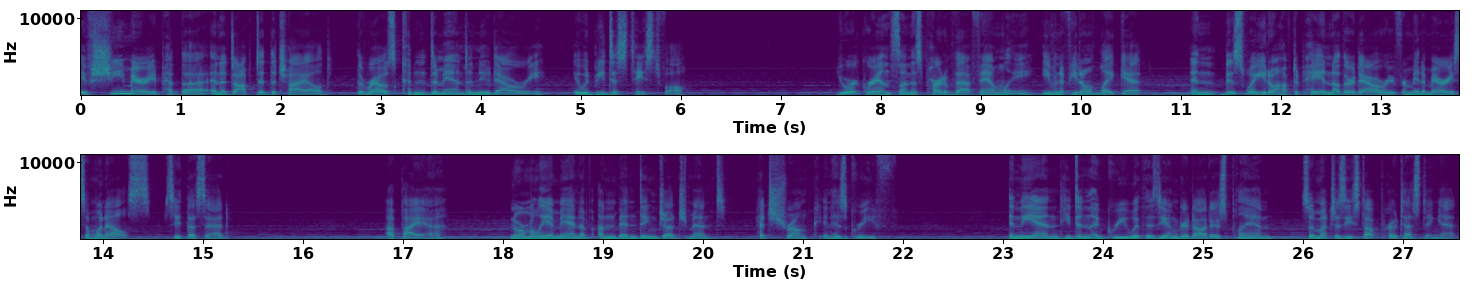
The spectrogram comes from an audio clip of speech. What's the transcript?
If she married Pedda and adopted the child, the Raos couldn't demand a new dowry. It would be distasteful. Your grandson is part of that family, even if you don't like it. And this way you don't have to pay another dowry for me to marry someone else, Sita said. Appaya, normally a man of unbending judgment, had shrunk in his grief. In the end, he didn't agree with his younger daughter's plan so much as he stopped protesting it.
